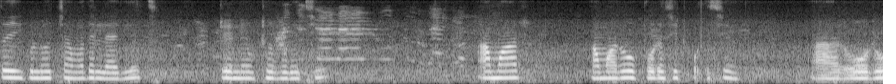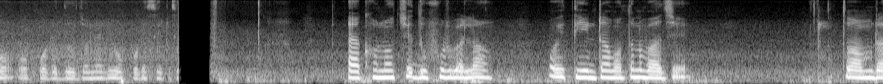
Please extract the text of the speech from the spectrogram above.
তো এইগুলো হচ্ছে আমাদের লাগেজ ট্রেনে উঠে পড়েছি। আমার আমারও ওপরে সিট পড়েছে আর ওরও ওপরে দুজনেরই ওপরে সিট এখন হচ্ছে দুপুরবেলা, ওই তিনটা মতন বাজে। তো আমরা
